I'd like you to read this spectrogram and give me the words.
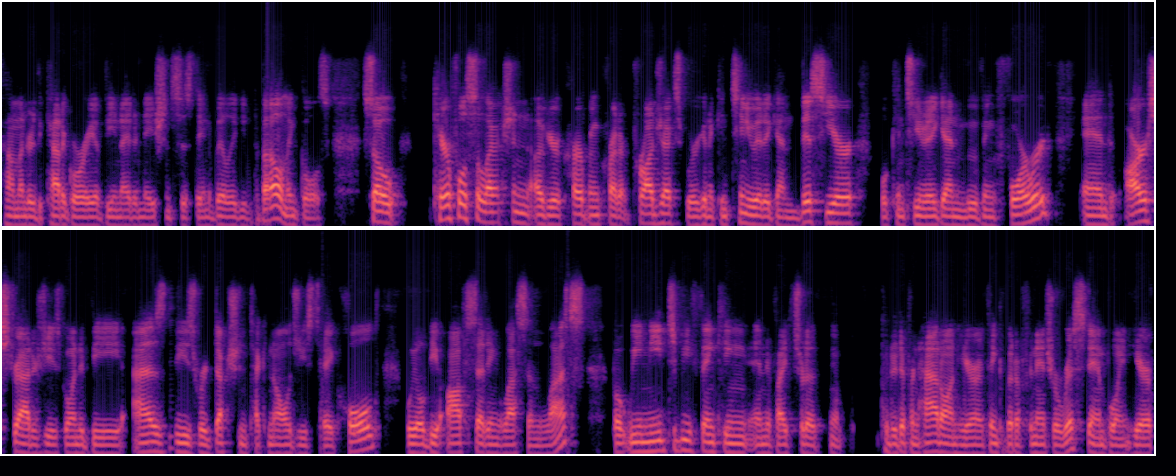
come under the category of the United Nations Sustainability Development Goals. So careful selection of your carbon credit projects. We're going to continue it again this year. We'll continue it again moving forward. And our strategy is going to be as these reduction technologies take hold, we'll be offsetting less and less. But we need to be thinking, and if I sort of you know, put a different hat on here and think about a financial risk standpoint here,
